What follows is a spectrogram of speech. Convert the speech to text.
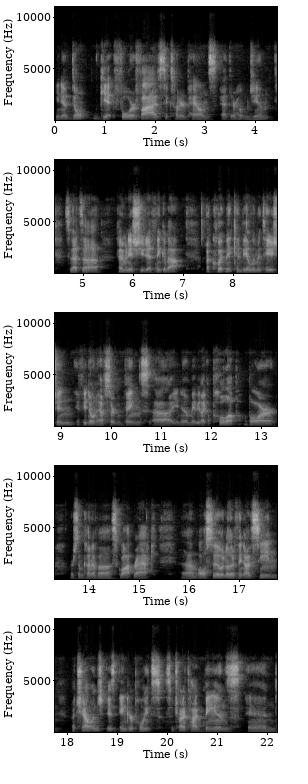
you know, don't get four, five, six hundred pounds at their home gym. So that's a kind of an issue to think about. Equipment can be a limitation if you don't have certain things. Uh, you know, maybe like a pull-up bar or some kind of a squat rack. Um, also, another thing I've seen a challenge is anchor points, so trying to tie bands and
